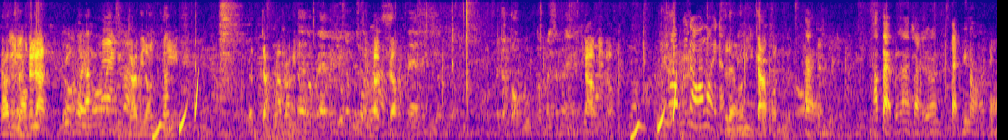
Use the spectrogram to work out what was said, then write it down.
เก้าพี่น้องที่นี่สวยอะแพงด้วยเก้าพี่น้องที่นี่แต่จา กเก้าพี่น้องครับเดี๋ยวเก้าพี่น้องชอบพี่น้องอร่อยนะแสดงว่ามีเก้าคนใช่ถ้าแปะไม่ได้แปะก็แปะพี่น้องอ๋อ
